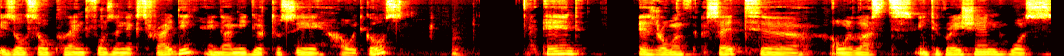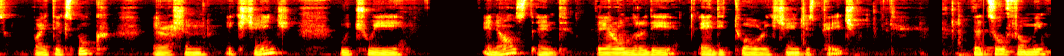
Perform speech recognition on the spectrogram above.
is also planned for the next Friday, and I'm eager to see how it goes. And as Rowan said, uh, our last integration was Bitexbook, a Russian exchange, which we announced, and they are already added to our exchanges page. That's all from me.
